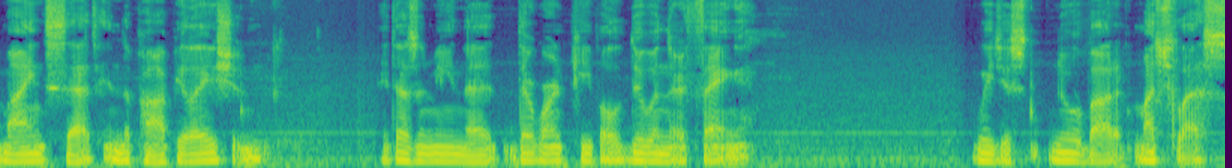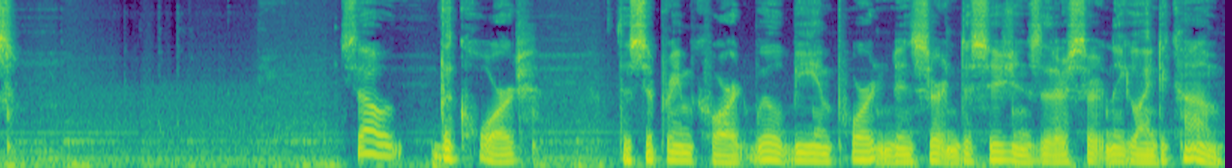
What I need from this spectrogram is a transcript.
mindset in the population. It doesn't mean that there weren't people doing their thing. We just knew about it much less. So, the court, the Supreme Court, will be important in certain decisions that are certainly going to come.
